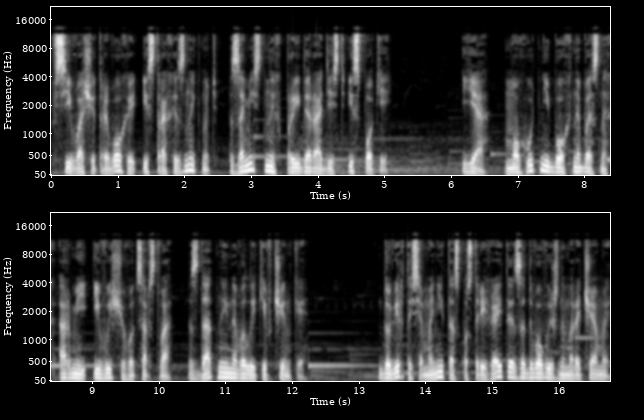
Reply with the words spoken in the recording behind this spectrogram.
Всі ваші тривоги і страхи зникнуть, замість них прийде радість і спокій. Я, могутній Бог небесних армій і Вищого царства, здатний на великі вчинки. Довіртеся мені та спостерігайте за дивовижними речами,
